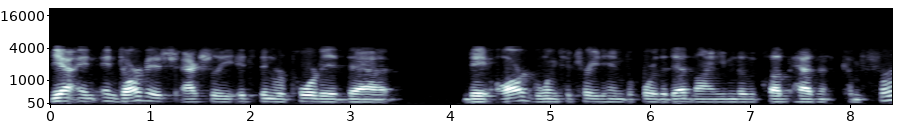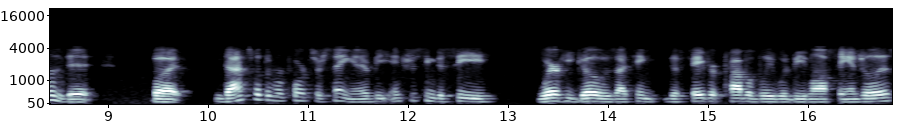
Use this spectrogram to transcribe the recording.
Yeah, and and Darvish actually, it's been reported that they are going to trade him before the deadline, even though the club hasn't confirmed it. But that's what the reports are saying, and it'd be interesting to see where he goes. I think the favorite probably would be Los Angeles,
